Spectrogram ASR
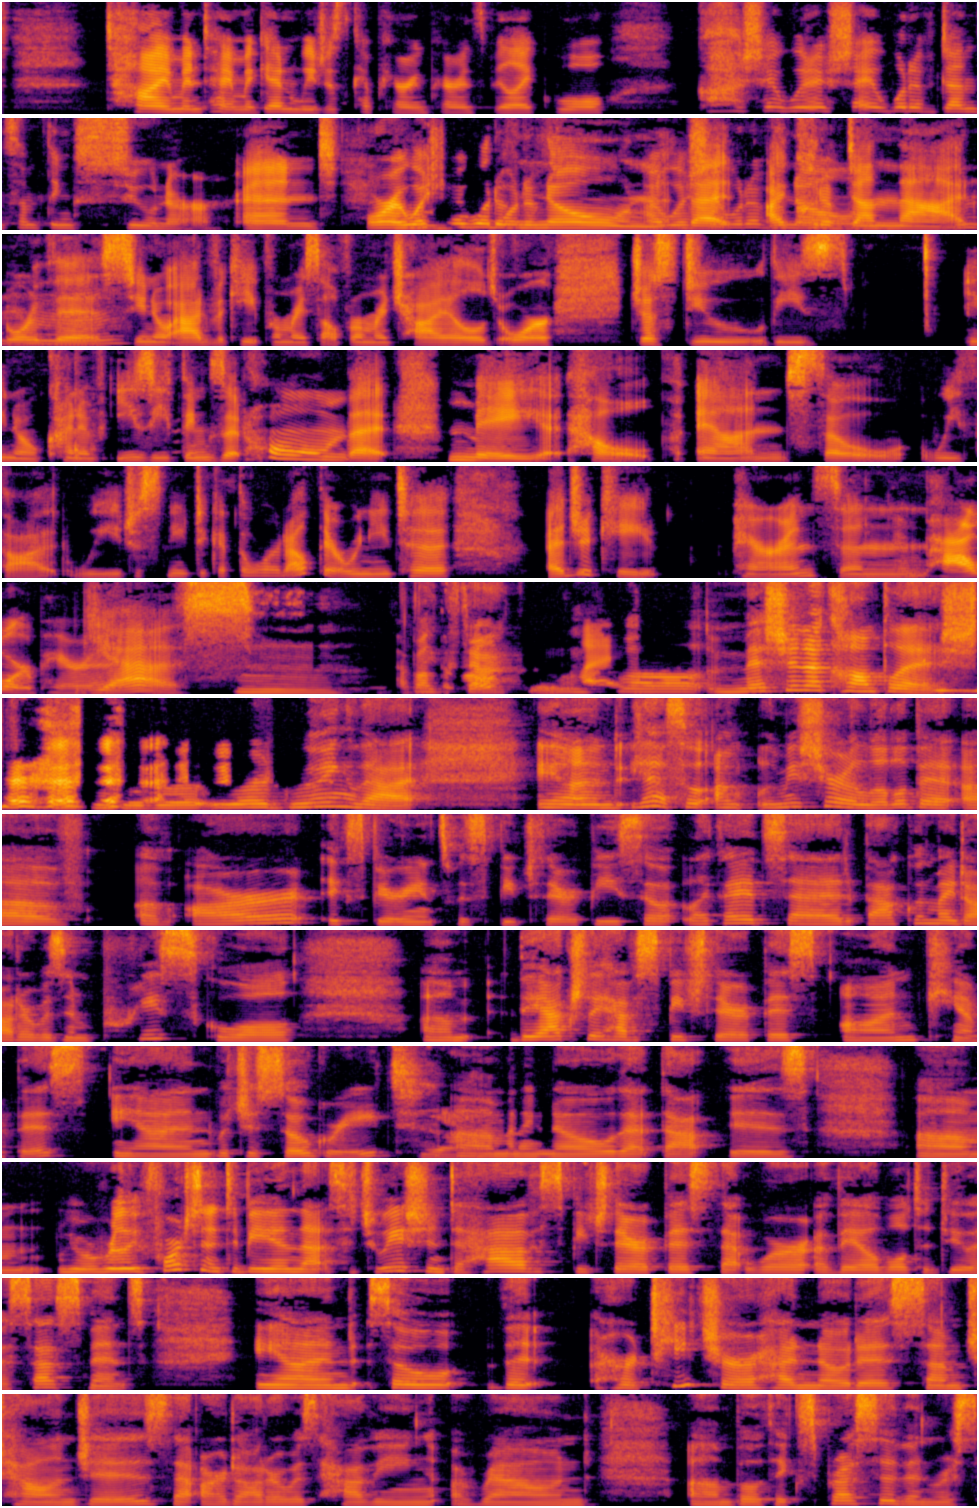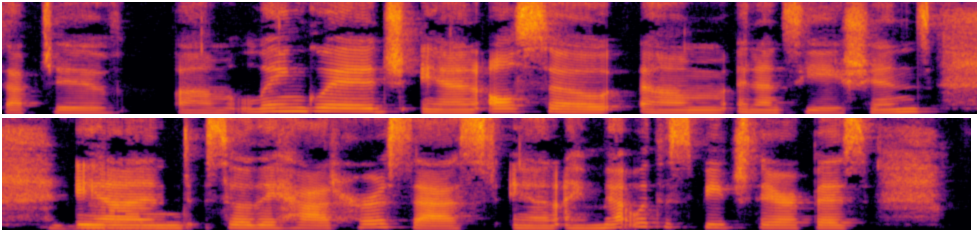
time and time again we just kept hearing parents be like, "Well, gosh, I wish I would have done something sooner. And or I wish I would have known I that I, I could have done that mm-hmm. or this, you know, advocate for myself or my child or just do these you know, kind of easy things at home that may help. And so we thought we just need to get the word out there. We need to educate parents and empower parents. Yes. Mm about exactly. the Well, mission accomplished. We're doing that, and yeah. So um, let me share a little bit of of our experience with speech therapy. So, like I had said, back when my daughter was in preschool, um, they actually have speech therapists on campus, and which is so great. Yeah. Um, and I know that that is. Um, we were really fortunate to be in that situation to have speech therapists that were available to do assessments. And so the her teacher had noticed some challenges that our daughter was having around um, both expressive and receptive um, language and also um, enunciations. Mm-hmm. And so they had her assessed, and I met with a speech therapist.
